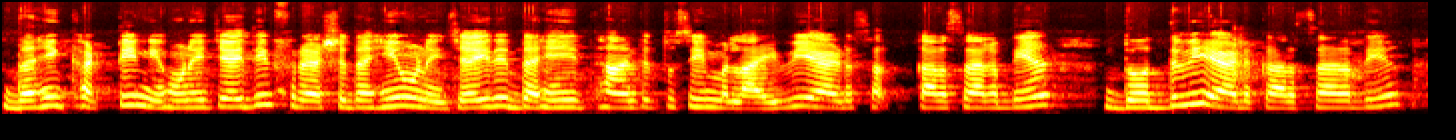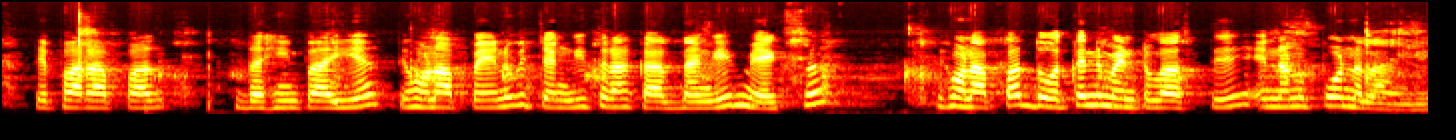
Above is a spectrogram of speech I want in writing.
ਦਹੀਂ ਖੱਟੀ ਨਹੀਂ ਹੋਣੀ ਚਾਹੀਦੀ ਫਰੈਸ਼ ਦਹੀਂ ਹੋਣੀ ਚਾਹੀਦੀ। ਦਹੀਂ ਦੀ ਥਾਂ ਤੇ ਤੁਸੀਂ ਮਲਾਈ ਵੀ ਐਡ ਕਰ ਸਕਦੇ ਆ ਦੁੱਧ ਵੀ ਐਡ ਕਰ ਸਕਦੇ ਆ ਤੇ ਪਰ ਆਪਾਂ ਦਹੀਂ ਪਾਈ ਆ ਤੇ ਹੁਣ ਆਪਾਂ ਇਹਨੂੰ ਵੀ ਚੰਗੀ ਤਰ੍ਹਾਂ ਕਰ ਦਾਂਗੇ ਮਿਕਸ ਤੇ ਹੁਣ ਆਪਾਂ 2-3 ਮਿੰਟ ਵਾਸਤੇ ਇਹਨਾਂ ਨੂੰ ਭੁੰਨ ਲਾਂਗੇ।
